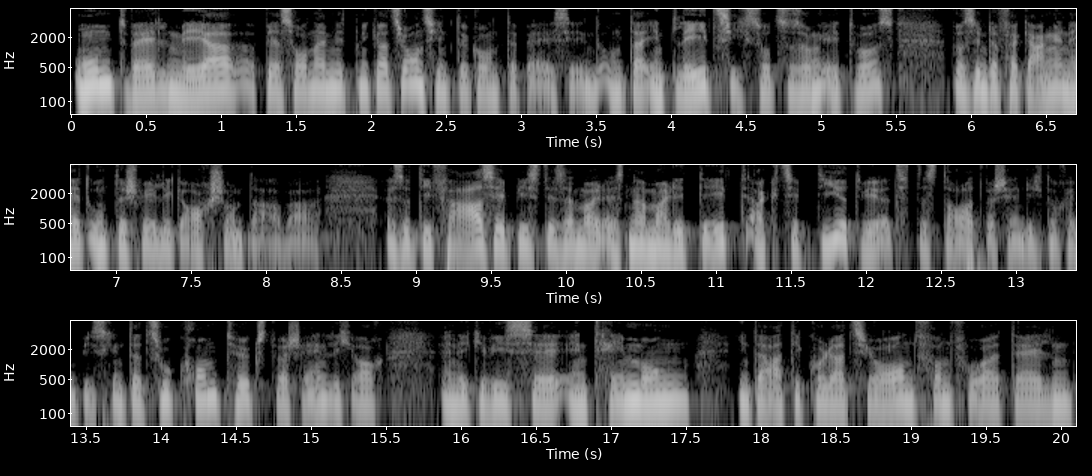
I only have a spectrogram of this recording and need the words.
und weil mehr Personen mit Migrationshintergrund dabei sind. Und da entlädt sich sozusagen etwas, was in der Vergangenheit unterschwellig auch schon da war. Also die Phase, bis das einmal als Normalität akzeptiert wird, das dauert wahrscheinlich noch ein bisschen. Dazu kommt höchstwahrscheinlich auch eine gewisse Enthemmung in der Artikulation von Vorurteilen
